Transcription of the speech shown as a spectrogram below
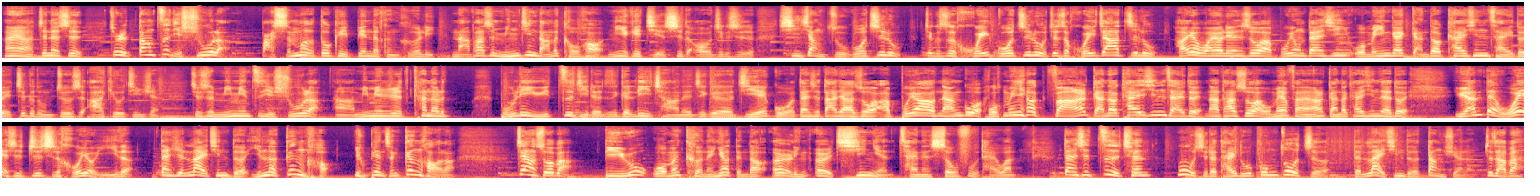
哎呀，真的是就是当自己输了。把什么都可以编得很合理，哪怕是民进党的口号，你也可以解释的哦。这个是心向祖国之路，这个是回国之路，这是回家之路。还有网友留言说啊，不用担心，我们应该感到开心才对。这个种就是阿 Q 精神，就是明明自己输了啊，明明是看到了。不利于自己的这个立场的这个结果，但是大家说啊，不要难过，我们要反而感到开心才对。那他说啊，我们要反而感到开心才对。原本我也是支持侯友谊的，但是赖清德赢了更好，又变成更好了。这样说吧，比如我们可能要等到二零二七年才能收复台湾，但是自称务实的台独工作者的赖清德当选了，这咋办？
